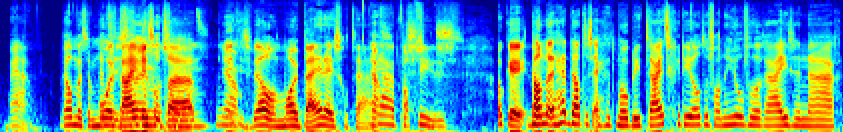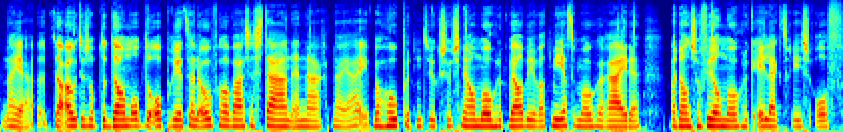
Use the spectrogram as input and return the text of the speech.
Maar ja, Wel met een mooi bijresultaat. Ja. dit is wel een mooi bijresultaat. Ja, precies. Absoluut. Oké, dan hè, dat is echt het mobiliteitsgedeelte van heel veel reizen naar, nou ja, de auto's op de dam, op de oprit en overal waar ze staan. En naar, nou ja, we hopen het natuurlijk zo snel mogelijk wel weer wat meer te mogen rijden, maar dan zoveel mogelijk elektrisch of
